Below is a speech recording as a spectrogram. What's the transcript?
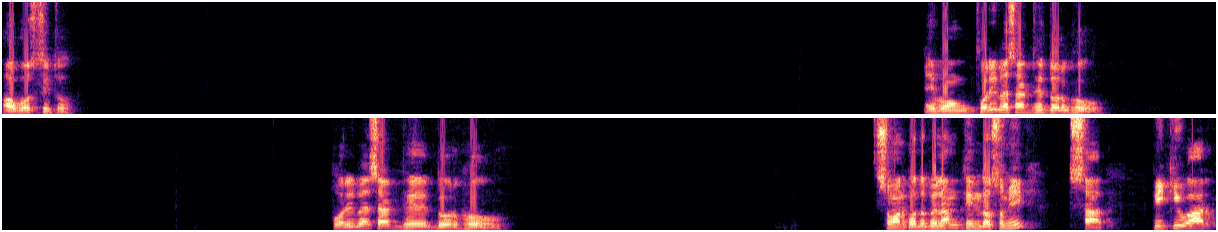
অবস্থিত। এবং পরিবেশার্ধের দৈর্ঘ্য পরিবেশার্ধের দৈর্ঘ্য সমান কত পেলাম? তিন দশমিক সাত। P Q R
